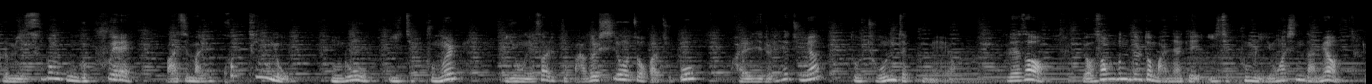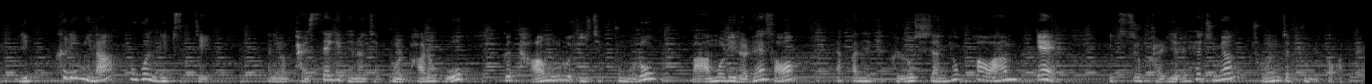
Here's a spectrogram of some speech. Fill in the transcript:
그럼 이 수분 공급 후에 마지막에 코팅용 으로 이 제품을 이용해서 이렇게 막을 씌워줘 가지고 관리를 해주면 더 좋은 제품이에요 그래서 여성분들도 만약에 이 제품을 이용하신다면 립크림이나 혹은 립스틱 아니면 발색이 되는 제품을 바르고 그 다음으로 이 제품으로 마무리를 해서 약간 이렇게 glossy한 효과와 함께 입술 관리를 해주면 좋은 제품일 것 같아요.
